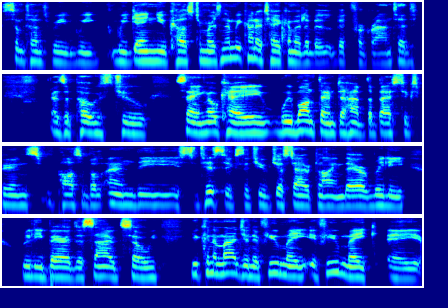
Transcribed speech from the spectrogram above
sometimes we we we gain new customers and then we kind of take them a little bit, little bit for granted as opposed to saying okay we want them to have the best experience possible and the statistics that you've just outlined there really really bear this out so you can imagine if you make if you make a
